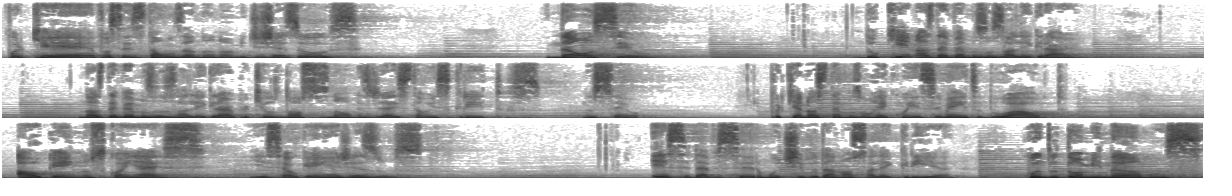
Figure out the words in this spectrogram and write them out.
Porque vocês estão usando o nome de Jesus, não o seu. Do que nós devemos nos alegrar? Nós devemos nos alegrar porque os nossos nomes já estão escritos no céu. Porque nós temos um reconhecimento do alto. Alguém nos conhece e esse alguém é Jesus. Esse deve ser o motivo da nossa alegria quando dominamos,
